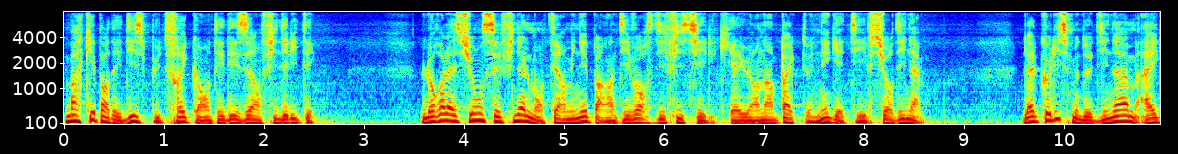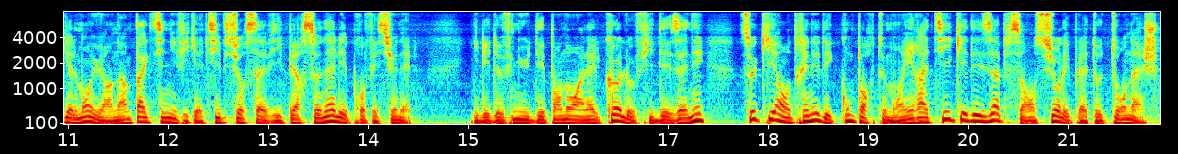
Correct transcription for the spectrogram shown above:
marqué par des disputes fréquentes et des infidélités. Leur relation s'est finalement terminée par un divorce difficile qui a eu un impact négatif sur Dinam. L'alcoolisme de Dinam a également eu un impact significatif sur sa vie personnelle et professionnelle. Il est devenu dépendant à l'alcool au fil des années, ce qui a entraîné des comportements erratiques et des absences sur les plateaux de tournage.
